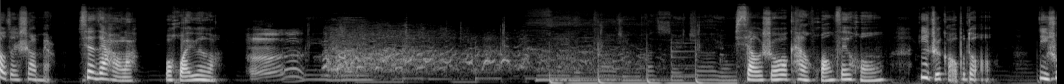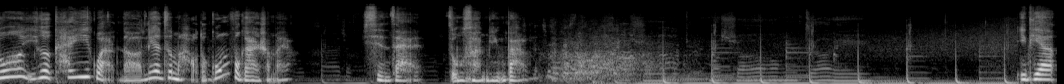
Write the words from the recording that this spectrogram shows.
要在上面，现在好了，我怀孕了。”小时候看黄飞鸿，一直搞不懂，你说一个开医馆的练这么好的功夫干什么呀？现在总算明白了。一天，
